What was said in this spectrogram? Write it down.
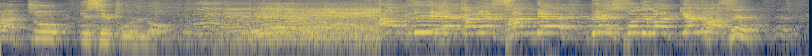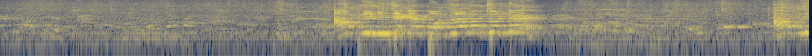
স্বর্গরাজ্য এসে পড়ল। আপনি এখানে সানডে বৃহস্পতিবার কেন আছেন আপনি নিজেকে বদলানোর জন্য? আপনি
